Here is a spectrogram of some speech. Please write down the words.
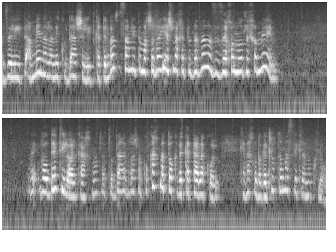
זה להתאמן על הנקודה של להתקטן, ואז הוא שם לי את המחשבה, יש לך את הדבר הזה, זה יכול מאוד לחמם. והודיתי לו על כך, אמרתי לו, תודה רב ראש כל כך מתוק וקטן הכל. כי אנחנו בגדלות לא מספיק לנו כלום.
